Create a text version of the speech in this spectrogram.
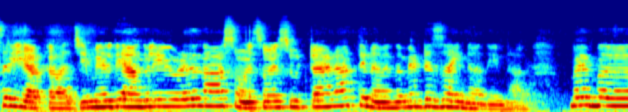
ਸ੍ਰੀ ਅਕਾਲ ਜੀ। ਮਿਲਦੇ ਆਂ ਅਗਲੀ ਵੀਡੀਓ ਦੇ ਨਾਲ। ਸੋਹਣੇ ਸੋਹਣੇ ਸੂਟਾਂ ਨਾਲ ਤੇ ਨਵੇਂ ਨਵੇਂ ਡਿਜ਼ਾਈਨਾਂ ਦੇ ਨਾਲ। ਬਾਏ ਬਾਏ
